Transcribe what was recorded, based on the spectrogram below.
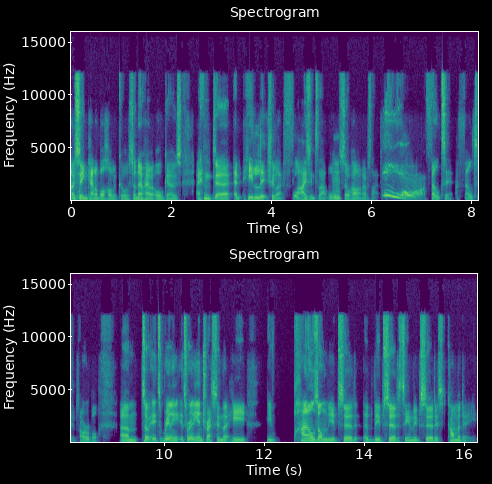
I've seen Cannibal Holocaust. I know how it all goes. And uh, and he literally like flies into that wall Mm. so hard. I was like, oh, I felt it. I felt it. It was horrible. Um, so it's really it's really interesting that he he piles on the absurd uh, the absurdity and the absurdist comedy,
